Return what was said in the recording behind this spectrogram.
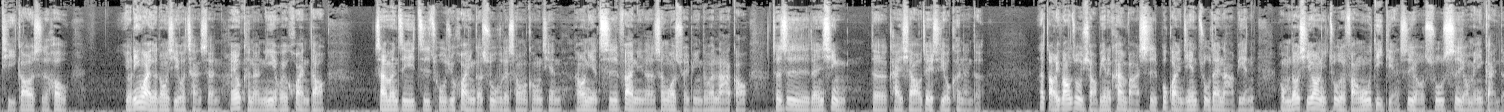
提高的时候，有另外一个东西会产生，很有可能你也会换到三分之一支出去换一个舒服的生活空间，然后你的吃饭、你的生活水平都会拉高。这是人性的开销，这也是有可能的。那找地方住，小编的看法是，不管你今天住在哪边，我们都希望你住的房屋地点是有舒适、有美感的。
